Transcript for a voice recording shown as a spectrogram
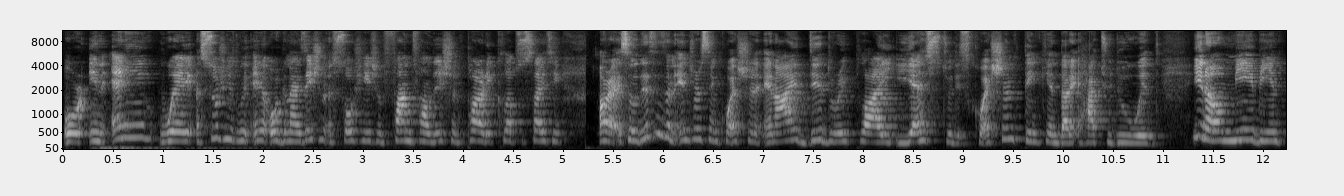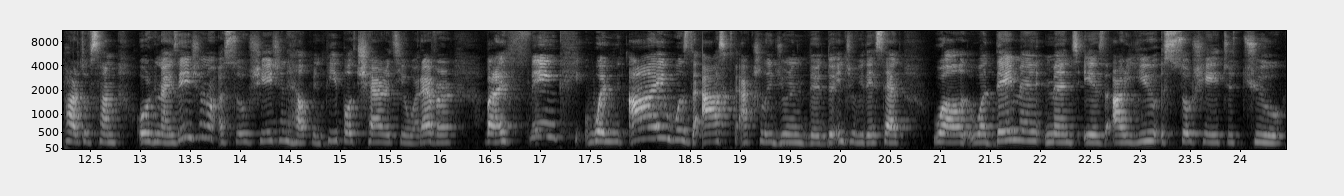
or in any way associated with any organization, association, fund, foundation, party, club, society, all right, so this is an interesting question, and I did reply yes to this question, thinking that it had to do with, you know, me being part of some organization or association, helping people, charity, or whatever. But I think when I was asked actually during the, the interview, they said, well, what they meant, is, are you associated to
